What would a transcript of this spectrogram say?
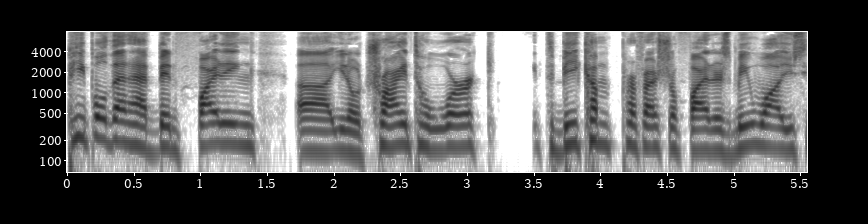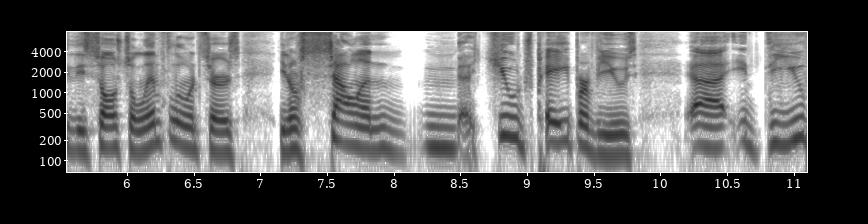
people that have been fighting, uh, you know, trying to work to become professional fighters. Meanwhile, you see these social influencers, you know, selling huge pay per views. Uh, do you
